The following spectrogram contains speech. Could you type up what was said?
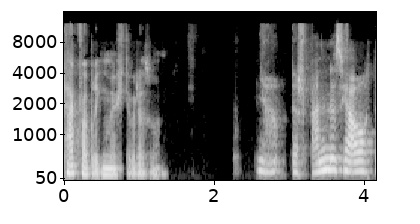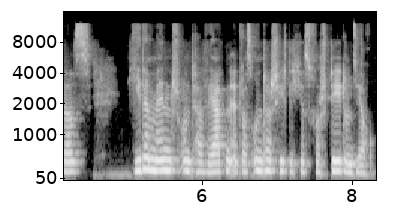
Tag verbringen möchte oder so. Ja, das Spannende ist ja auch, dass jeder Mensch unter Werten etwas Unterschiedliches versteht und sie auch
